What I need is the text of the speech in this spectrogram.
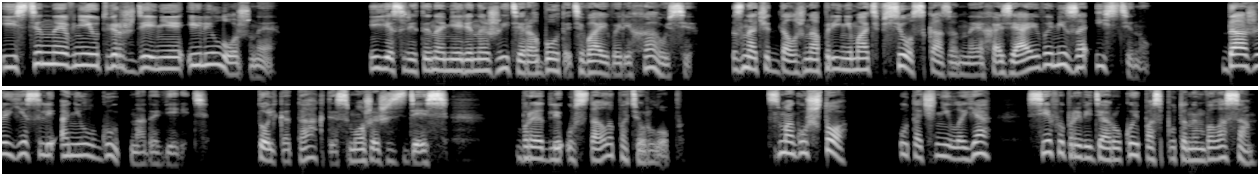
истинное в ней утверждение или ложное. Если ты намерена жить и работать в Айвори Хаусе, значит, должна принимать все сказанное хозяевами за истину. Даже если они лгут, надо верить. Только так ты сможешь здесь. Брэдли устало потер лоб. «Смогу что?» — уточнила я, сев и проведя рукой по спутанным волосам.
